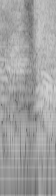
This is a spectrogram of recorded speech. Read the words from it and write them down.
everybody.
